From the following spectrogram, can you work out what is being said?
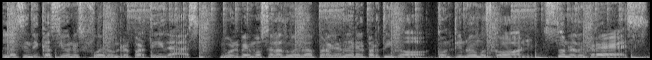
Las indicaciones fueron repartidas. Volvemos a la duela para ganar el partido. Continuamos con Zona de Tres.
